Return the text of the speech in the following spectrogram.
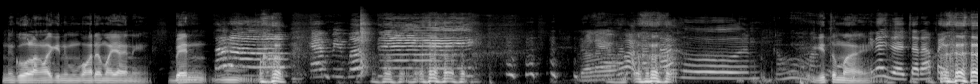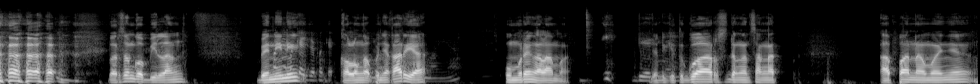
ini gue ulang lagi nih mumpung ada Maya nih band birthday. Udah lewat. tahun. gitu Mai. Ini ada acara apa ini? barusan gue bilang band ini aja, kalau nggak punya karya umurnya nggak lama. Jadi gitu gue harus dengan sangat apa namanya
